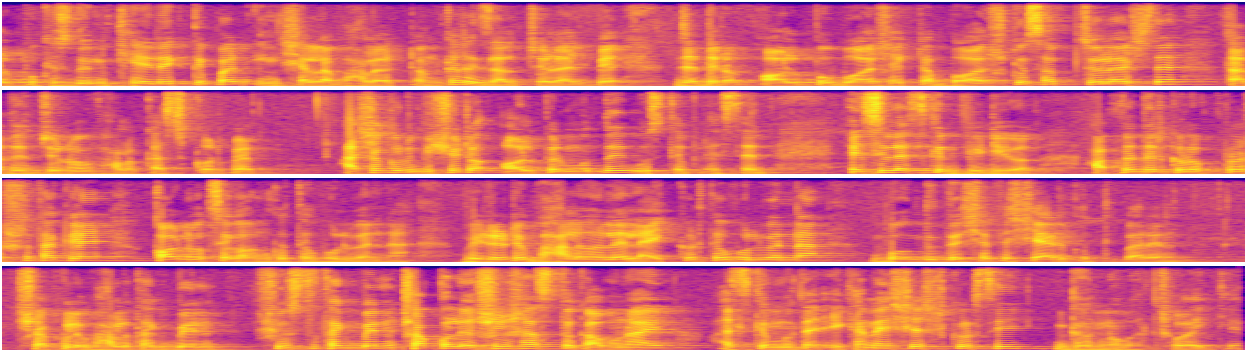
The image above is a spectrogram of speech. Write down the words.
অল্প কিছুদিন খেয়ে দেখতে পারেন ইনশাল্লাহ ভালো একটা অঙ্কের রেজাল্ট চলে আসবে। যাদের অল্প বয়সে একটা বয়স্ক সাপ চলে আসছে, তাদের জন্য ভালো কাজ করবে। আশা করি বিষয়টা অল্পের মধ্যেই বুঝতে পেরেছেন। এই ছিল আজকের ভিডিও। আপনাদের কোনো প্রশ্ন থাকলে কমেন্ট বক্সে কমেন্ট করতে ভুলবেন না। ভিডিওটি ভালো হলে লাইক করতে ভুলবেন না। বন্ধুদের সাথে শেয়ার করতে পারেন। সকলে ভালো থাকবেন, সুস্থ থাকবেন। সকলে সুস্বাস্থ্য কামনায় আজকের মধ্যে এখানেই শেষ করছি। ধন্যবাদ সবাইকে।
